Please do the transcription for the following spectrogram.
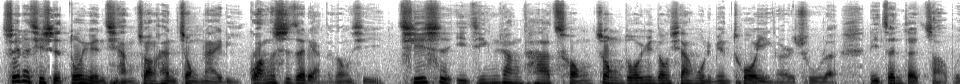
所以呢，其实多元强壮和重耐力，光是这两个东西，其实已经让他从众多运动项目里面脱颖而出了。你真的找不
